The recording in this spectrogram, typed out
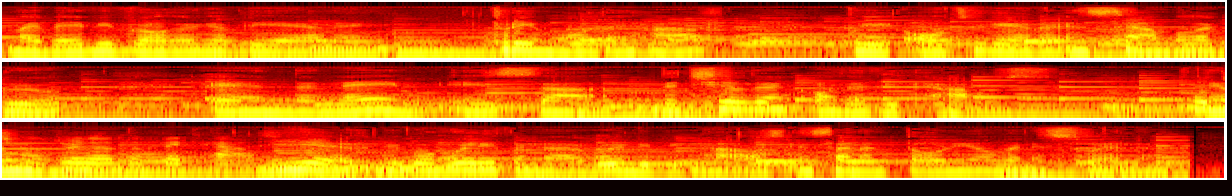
my baby brother Gabriel, and three more that I have, we all together ensemble a group, and the name is uh, The Children of the Big House. The And- children of the big house. Yes, because we live in a really big house in San Antonio, Venezuela.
